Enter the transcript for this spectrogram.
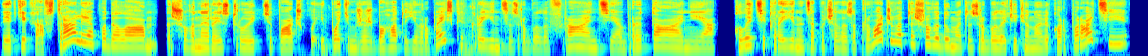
як тільки Австралія подала, що вони реєструють цю пачку, і потім вже ж багато європейських країн це зробили Франція, Британія. Коли ці країни це почали запроваджувати, що ви думаєте, зробили тютюнові корпорації?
